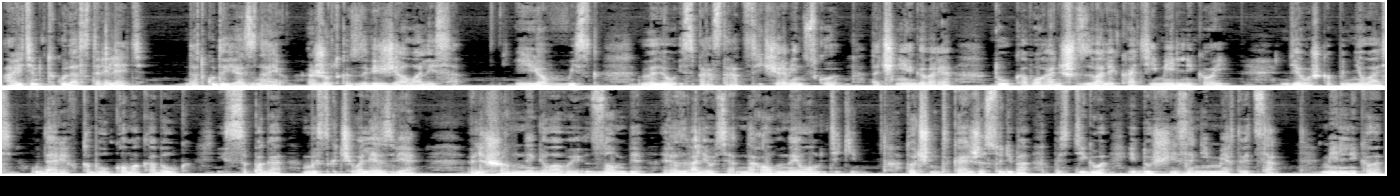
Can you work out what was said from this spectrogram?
«А этим-то куда стрелять?» «Да откуда я знаю?» — жутко завизжала Алиса. Ее виск вывел из прострации Червинскую, точнее говоря, ту, кого раньше звали Катей Мельниковой. Девушка поднялась, ударив каблуком о каблук. Из сапога выскочило лезвие. Лишенный головы зомби развалился на ровные ломтики. Точно такая же судьба постигла идущие за ним мертвеца. Мельникова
